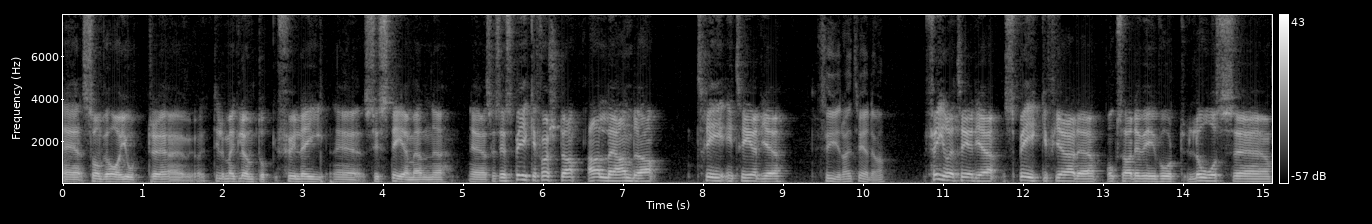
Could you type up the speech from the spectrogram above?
Eh, som vi har gjort. Eh, till och med glömt att fylla i eh, systemen. Eh, så vi ser spik i första, alla i andra, tre i tredje. Fyra i tredje va? Fyra i tredje, spik i fjärde och så hade vi vårt lås. Eh,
